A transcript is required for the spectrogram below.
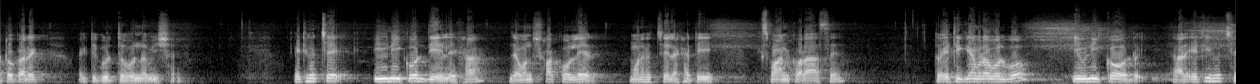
অটোকারেক্ট একটি গুরুত্বপূর্ণ বিষয়। এটি হচ্ছে ইউনিকোড দিয়ে লেখা, যেমন সকলের মনে হচ্ছে লেখাটি এক্সপান্ড করা আছে। তো এটিকে আমরা বলব ইউনিকোড। আর এটি হচ্ছে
